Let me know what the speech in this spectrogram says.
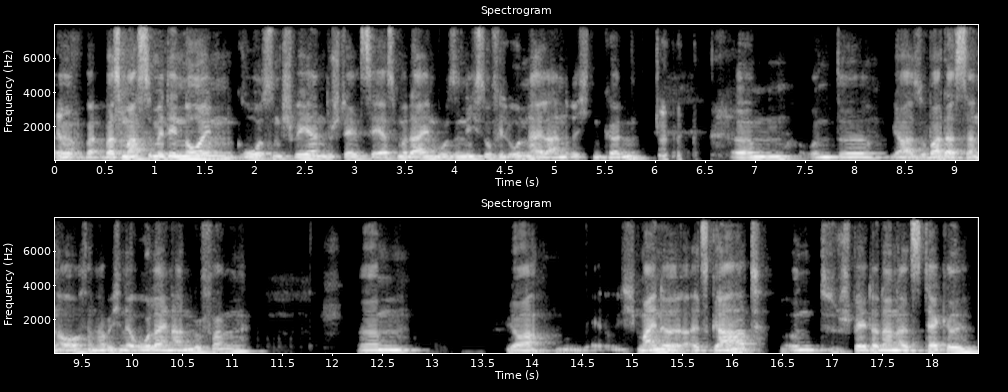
Ja. Äh, wa- was machst du mit den neuen, großen, schweren? Du stellst sie erstmal dahin, wo sie nicht so viel Unheil anrichten können. ähm, und äh, ja, so war das dann auch. Dann habe ich in der O-Line angefangen. Ähm, ja, ich meine als Guard und später dann als Tackle.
